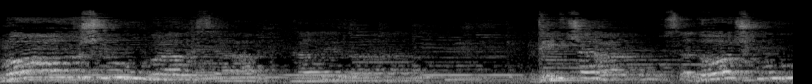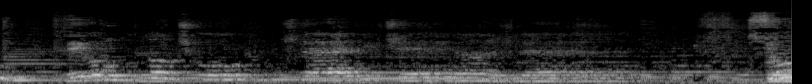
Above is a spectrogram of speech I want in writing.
мов шлюбалася калина, дівчара в садочку, в тихому куточку ще дівчина жде. Всюди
